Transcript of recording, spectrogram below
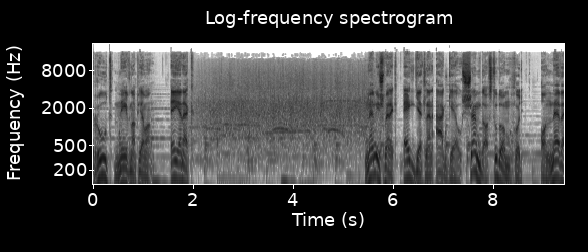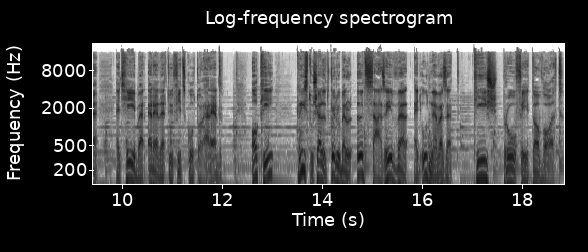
Ruth névnapja van. Éljenek! Nem ismerek egyetlen Aggeus sem, de azt tudom, hogy a neve egy héber eredetű fickótól ered, aki Krisztus előtt körülbelül 500 évvel egy úgynevezett kis próféta volt.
